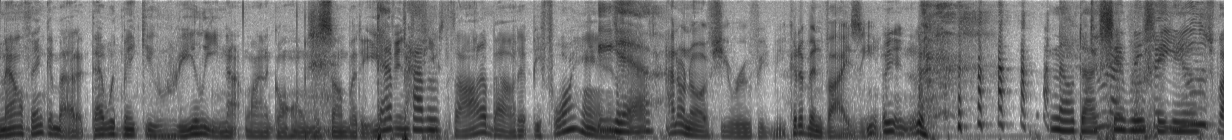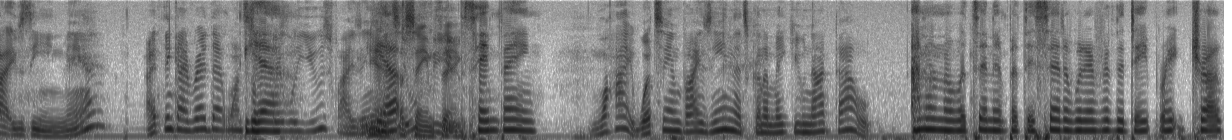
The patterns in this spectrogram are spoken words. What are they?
Mel, think about it. That would make you really not want to go home with somebody, That even if you thought about it beforehand. Yeah. I don't know if she roofied me. Could have been Visine. No, dog. Dude, she I think they roofied you. use Visine, man. I think I read that once. Yeah. that They will use Visine. Yeah, it's the same for you. thing. Same thing. Why? What's in Visine that's going to make you knocked out? I don't know what's in it, but they said whatever the date break drug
